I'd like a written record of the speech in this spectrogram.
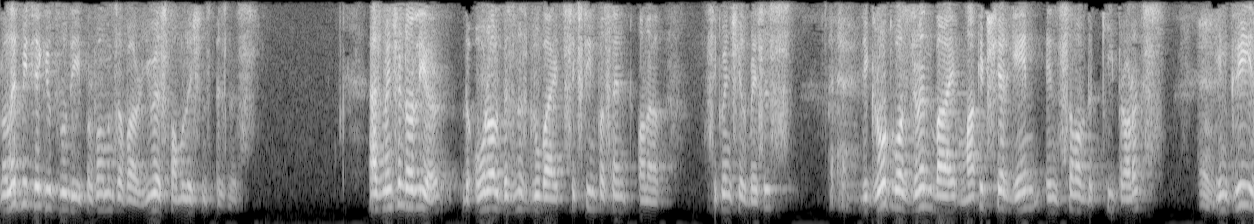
Now let me take you through the performance of our U.S. formulations business. As mentioned earlier, the overall business grew by 16% on a sequential basis. The growth was driven by market share gain in some of the key products, increase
